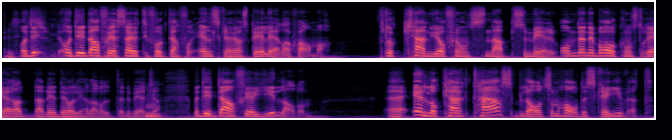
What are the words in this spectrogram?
precis. Och det, och det är därför jag säger till folk, därför älskar jag spelledarskärmar. För då kan jag få en snabb summering. Om den är bra konstruerad, där är dåliga där ute, det vet mm. jag. Men det är därför jag gillar dem. Eh, eller karaktärsblad som har det skrivet.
